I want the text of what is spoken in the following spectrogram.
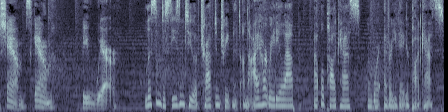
sham, scam, beware. Listen to season two of Trapped in Treatment on the iHeartRadio app, Apple Podcasts, or wherever you get your podcasts.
